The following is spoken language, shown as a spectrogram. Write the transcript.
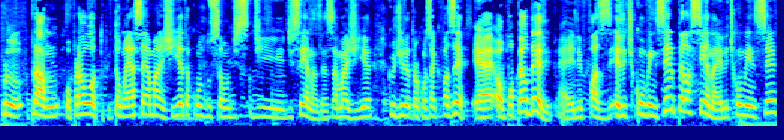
pro, pra um ou pra outro. Então essa é a magia da condução de, de, de cenas, essa é magia que o diretor consegue fazer. É, é o papel dele, é ele, fazer, ele te convencer pela cena, ele te convencer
